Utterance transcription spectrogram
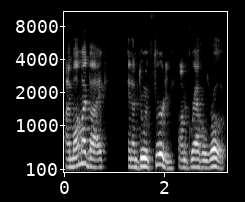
I'm on my bike and I'm doing 30 on a gravel road.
